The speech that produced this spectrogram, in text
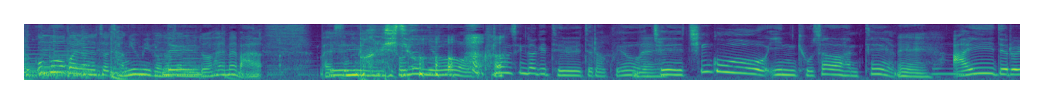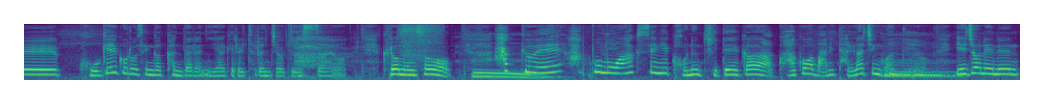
그 꼼보 관련해서 장유미 변호사님도 네. 할말 말씀이 네, 많으시죠? 저는요 그런 생각이 들더라고요. 네. 제 친구인 교사한테 네. 아이들을 고객으로 생각한다는 이야기를 들은 적이 있어요. 그러면서 음. 학교에 학부모와 학생이 거는 기대가 과거와 많이 달라진 것 같아요. 음. 예전에는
